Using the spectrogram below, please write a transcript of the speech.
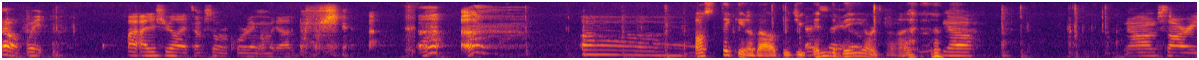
Oh, wait. I, I just realized I'm still recording. Oh my god. oh. I was thinking about, did you end the video or not? No. No, I'm sorry,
